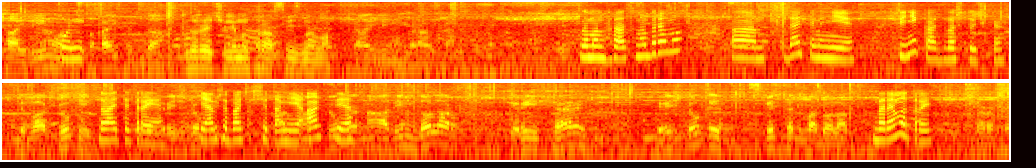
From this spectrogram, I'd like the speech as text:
чай лимон, Ой. успокаивает, да. До речі, лімонграс візьмемо. Чай лимонграсс, да. Лемонграс ми беремо. Е, Дайте мені фініка два штучки. Два штуки. Давайте три. Три штуки. Я вже бачу, що там є Одна акція. штука на один доллар, три шарики, три штуки, скидка 2 доллара. Беремо три. Хорошо.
